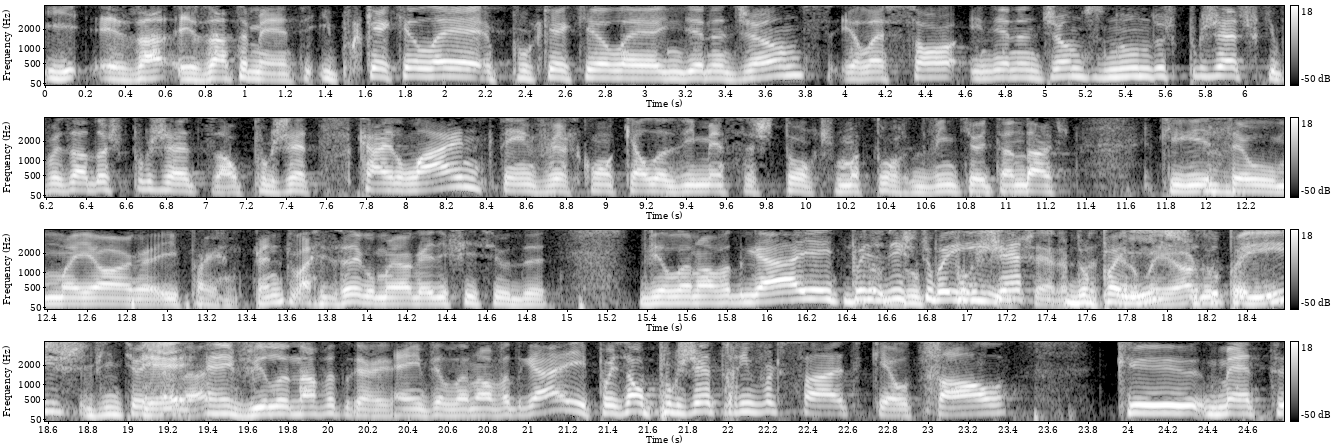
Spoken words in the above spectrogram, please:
E, exa- exatamente. E porquê é, que ele é, porquê é que ele é Indiana Jones? Ele é só Indiana Jones num dos projetos, porque depois há dois projetos. Há o projeto Skyline, que tem a ver com aquelas imensas torres, uma torre de 28 andares, que iria ser o maior, e aparentemente vai ser o maior edifício de Vila Nova de Gaia. E depois do- existe do o país. projeto do país, o maior do, país, 28 é andares em Vila Nova de Gaia. é em Vila Nova de Gaia. E depois há o projeto Riverside, que é o tal que mete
